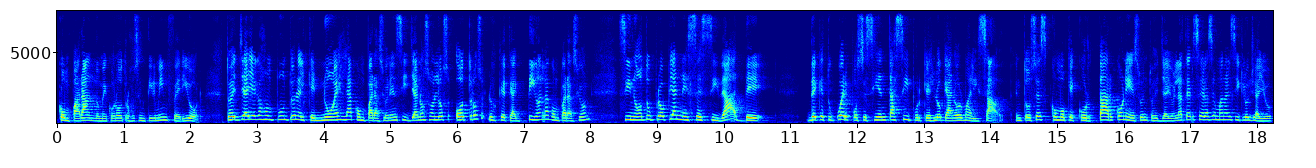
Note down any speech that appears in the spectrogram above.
comparándome con otros o sentirme inferior. Entonces ya llegas a un punto en el que no es la comparación en sí, ya no son los otros los que te activan la comparación, sino tu propia necesidad de de que tu cuerpo se sienta así porque es lo que ha normalizado. Entonces, como que cortar con eso, entonces ya yo en la tercera semana del ciclo, ya yo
